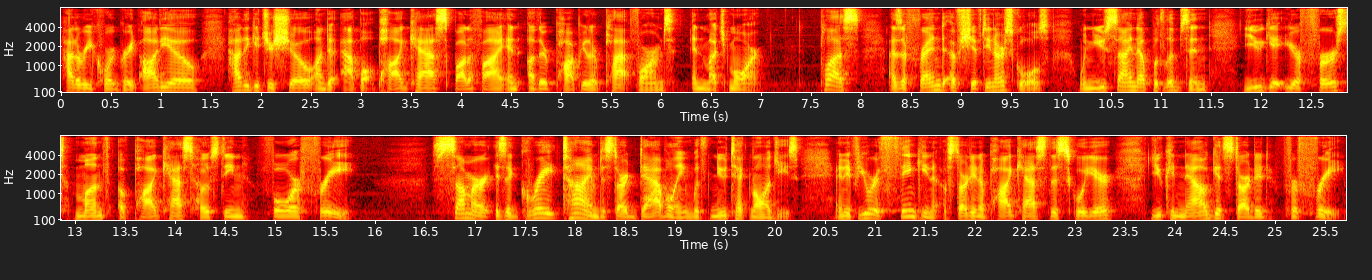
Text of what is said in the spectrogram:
how to record great audio, how to get your show onto Apple Podcasts, Spotify, and other popular platforms, and much more. Plus, as a friend of Shifting Our Schools, when you sign up with Libsyn, you get your first month of podcast hosting for free. Summer is a great time to start dabbling with new technologies. And if you are thinking of starting a podcast this school year, you can now get started for free.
